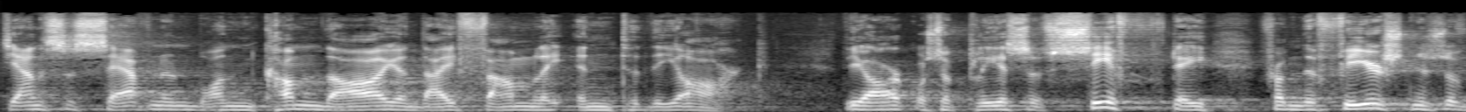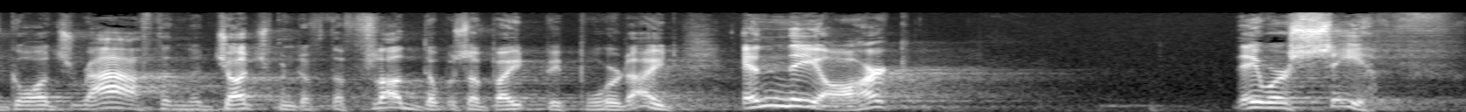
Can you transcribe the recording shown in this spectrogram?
Genesis 7 and 1, Come thou and thy family into the ark. The ark was a place of safety from the fierceness of God's wrath and the judgment of the flood that was about to be poured out. In the ark, they were safe.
